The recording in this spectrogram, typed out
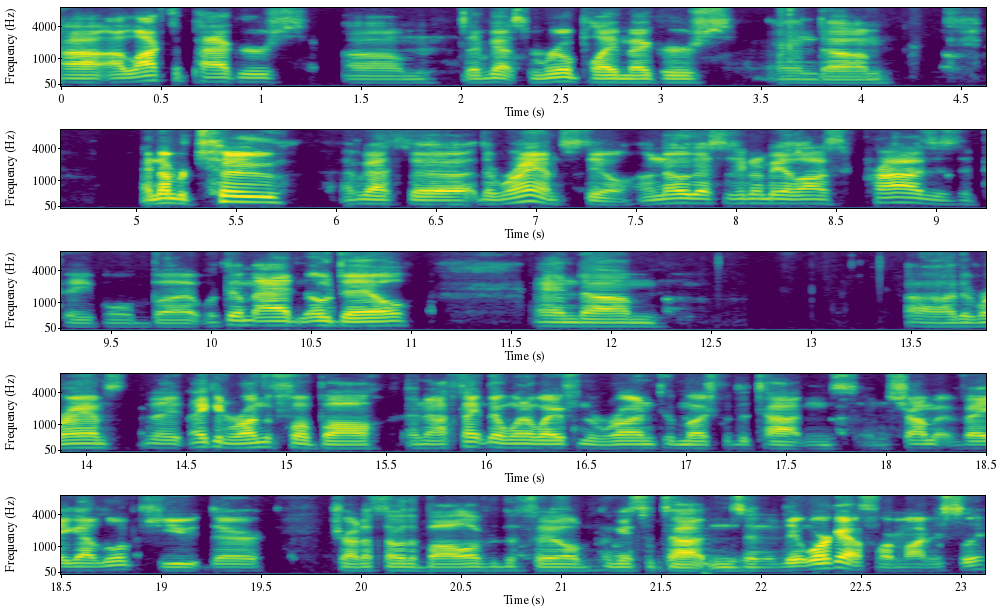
uh, I like the Packers. Um, they've got some real playmakers, and um, at number two, I've got the the Rams still. I know this is going to be a lot of surprises to people, but with them adding Odell and um, uh, the Rams, they, they can run the football, and I think they went away from the run too much with the Titans. And Sean McVay got a little cute there, trying to throw the ball over the field against the Titans, and it didn't work out for him, obviously.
